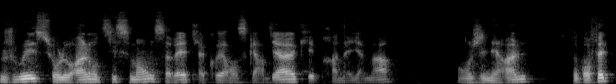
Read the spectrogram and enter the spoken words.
jouer sur le ralentissement, ça va être la cohérence cardiaque, les pranayama en général. Donc en fait,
